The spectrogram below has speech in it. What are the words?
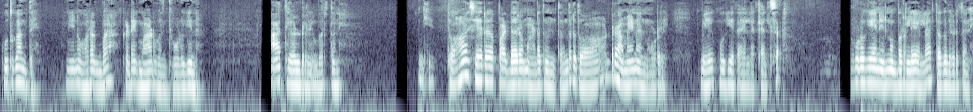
ಕೂತ್ಕಂತೆ. ನೀನು ಹೊರಗೆ ಬಾ, ಕಡೆಗೆ ಮಾಡುವಂತೆ ಹೋಳಿಗೆನ. ಆತು ಹೇಳ್ರಿ, ಬರ್ತಾನೆ. ದೋಸೆರ ಪಡ್ಡಾರ ಮಾಡೋದು ಅಂತಂದ್ರೆ ದೊಡ್ಡ ರಾಮಾಯಣ ನೋಡ್ರಿ. ಬೇಗ ಮುಗಿಯದ ಎಲ್ಲ ಕೆಲಸ. ಹುಡುಗ ಏನೇನು ಬರಲೇ ಇಲ್ಲ, ತೆಗೆದಿಡ್ತಾನೆ.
